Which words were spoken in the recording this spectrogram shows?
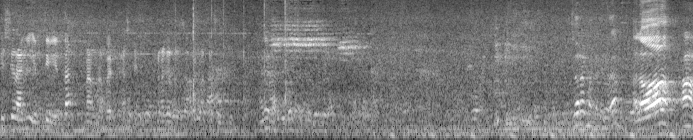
ಶಿಷ್ಯರಾಗಿ ಇರ್ತೀವಿ ಅಂತ ನಾನು ಬೇಡ್ತೀನಿ ಅಷ್ಟೇ. ಹಲೋ? ಹಾಂ.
